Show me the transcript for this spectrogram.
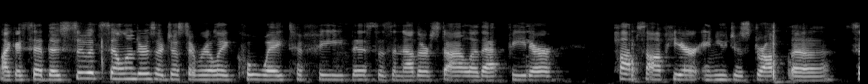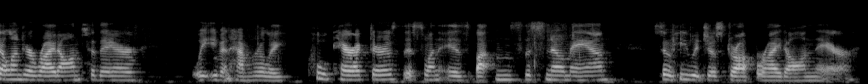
Like I said, those suet cylinders are just a really cool way to feed. This is another style of that feeder. Pops off here and you just drop the cylinder right onto there. We even have really cool characters. This one is Buttons the Snowman. So he would just drop right on there.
